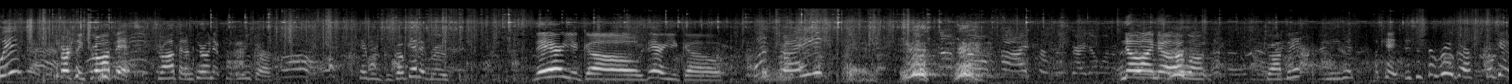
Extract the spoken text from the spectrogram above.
throw it? Drop it. Drop it. I'm throwing it for Ruger. Okay, Ruger, go get it, Ruger. There you go. There you go. That's right. No, I know. I won't. Drop it. I need it. Okay, this is for Ruger. Go get it,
